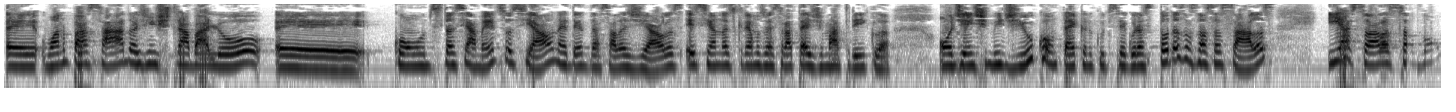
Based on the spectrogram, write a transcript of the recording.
É, o ano passado a gente trabalhou é, com o distanciamento social, né, dentro das salas de aulas. Esse ano nós criamos uma estratégia de matrícula, onde a gente mediu com o técnico de segurança todas as nossas salas e as salas só vão,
